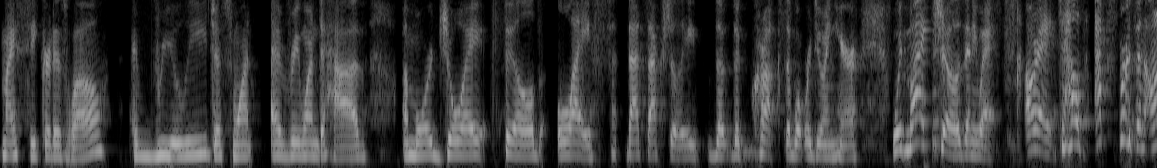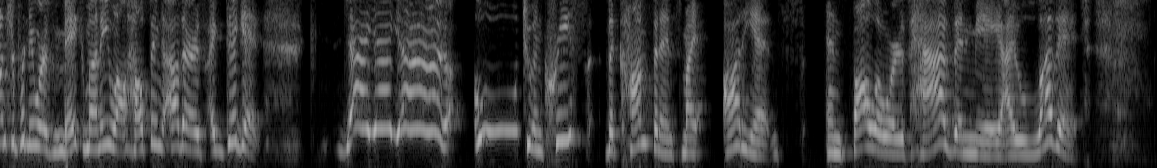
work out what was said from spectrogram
my secret as well. I really just want everyone to have a more joy filled life. That's actually the, the crux of what we're doing here with my shows anyway. All right. To help experts and entrepreneurs make money while helping others. I dig it. Yeah, yeah, yeah. Ooh, to increase the confidence my audience and followers has in me. I love it.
